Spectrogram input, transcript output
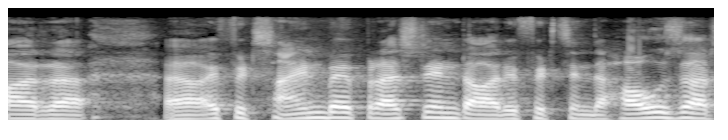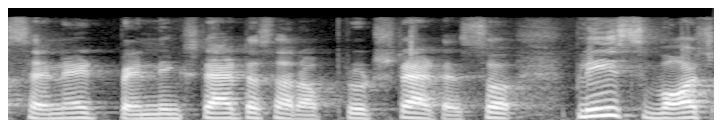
or uh, uh, if it's signed by president or if it's in the house or senate pending status or approved status. So please watch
